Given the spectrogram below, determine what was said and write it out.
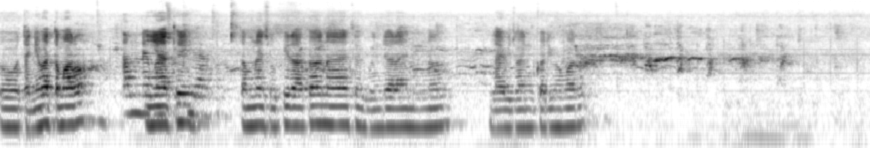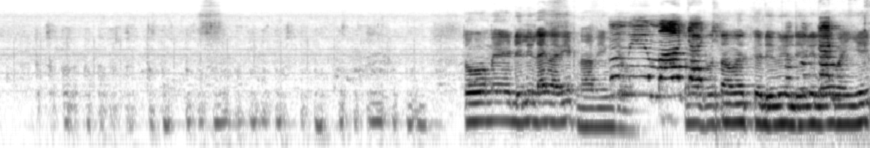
તો ધન્યવાદ તમારો. અહીંયાથી તમને સુખી રાખો અને ગુંજરાયનું લાઈવ જોઈન કર્યું અમારું. તો અમે ડેલી લાઈવ આવીએ કે ના આવીએ એમ કહો? તમે જોતા હોય કે ડેલી ડેલી લાઈવ આવીએ?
